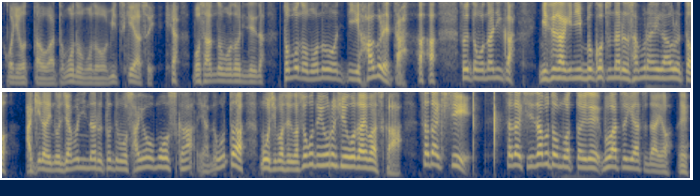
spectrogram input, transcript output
ここにおった方が友の者を見つけやすい。いや、母さんの戻りでな。友の者にはぐれた。それとも何か、店先に武骨なる侍がおると、商いの邪魔になるとでもさよう申すか？いや、のことは申しませんが、そこでよろしゅうございますか？佐田吉、佐田吉座布団持っといで、分厚いやつだよ。え、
